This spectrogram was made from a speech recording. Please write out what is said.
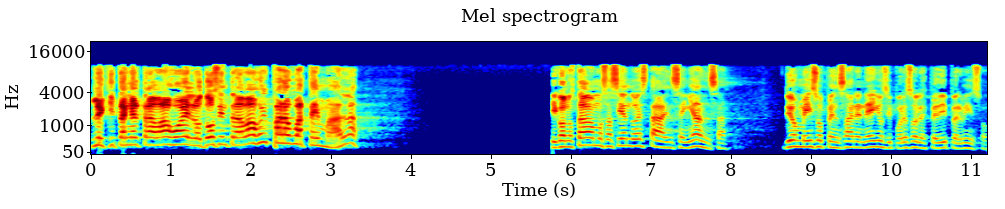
Le quitan el trabajo a él, los dos sin trabajo y para Guatemala. Y cuando estábamos haciendo esta enseñanza, Dios me hizo pensar en ellos y por eso les pedí permiso.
